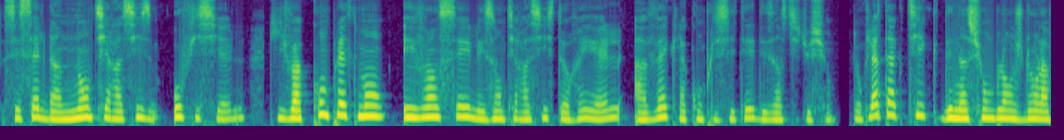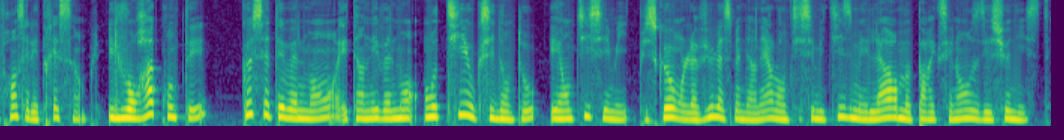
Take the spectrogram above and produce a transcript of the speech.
C'est celle d'un antiracisme officiel qui va complètement évincer les antiracistes réels avec la complicité des institutions. Donc la tactique des nations blanches, dont la France, elle est très simple. Ils vont raconter que cet événement est un événement anti-occidentaux et antisémite, puisque, on l'a vu la semaine dernière, l'antisémitisme est l'arme par excellence des sionistes.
